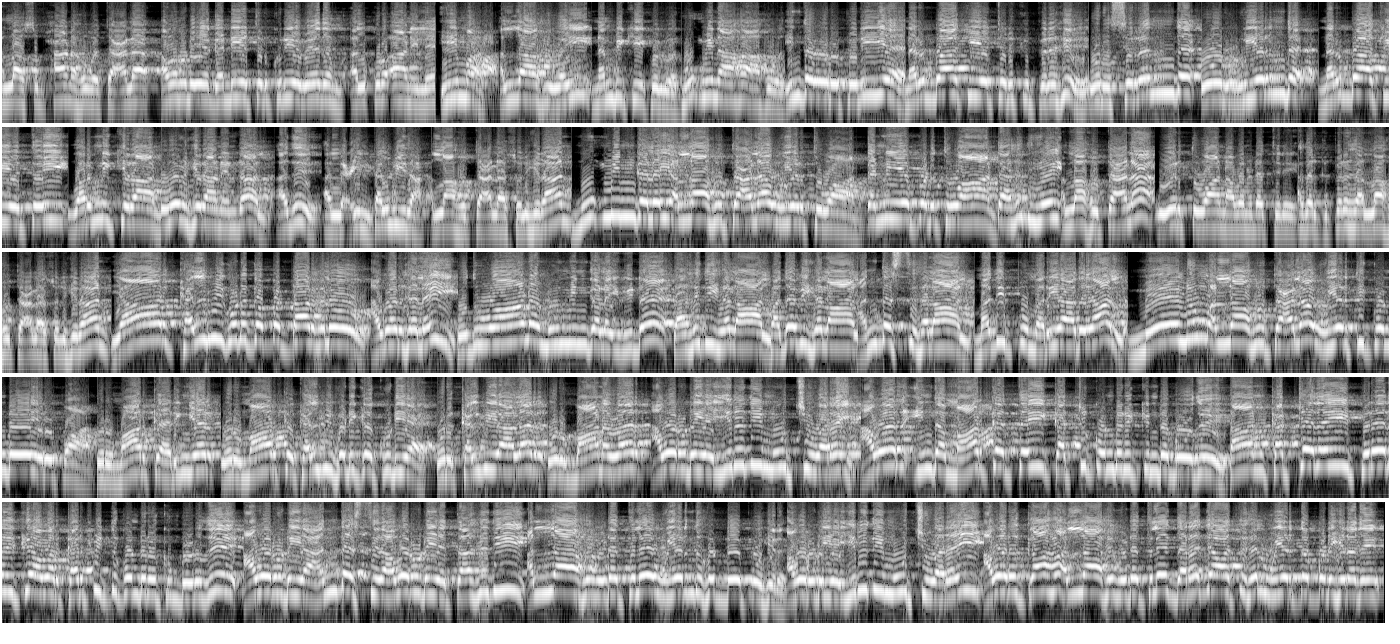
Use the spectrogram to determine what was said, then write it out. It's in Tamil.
அல்லாஹ் சுப்ஹானஹு அவனுடைய கண்ணியத்திற்குரிய வேதம் அல் குர்ஆனிலே ஈமான் அல்லாஹுவை நம்பிக்கை கொள்வது மூமினாக ஆகுவது. இந்த ஒரு பெரிய நர்பாக்கியத்திற்கு பிறகு ஒரு சிறந்த ஒரு உயர்ந்த நர்பாக்கியத்தை வர்ணிக்கிறான் புகழ்கிறான் என்றால் அது அல் இல்ம், கல்விதான். அல்லாஹு தாலா சொல்கிறான் மூமின்களை அல்லாஹு தாலா உயர்த்துவான் கண்ணியப்படுத்துவான் தகுதியை அல்லாஹு தாலா உயர்த்துவான் அவனிடத்திலே. அதற்கு பிறகு அல்லாஹு தாலா சொல்கிறான் யார் கல்வி கொடுக்கப்பட்டார்களோ? அவர்களை பொதுவான மூமின்களை விட தகுதிகளால் பதவிகளால் அந்தஸ்துகளால் மதிப்பு மரியாதையால் மேலும் அல்லாஹு தாலா உயர்த்தி கொண்டே இருப்பான் ஒரு மார்க்க அறிஞர் ஒரு மார்க்க கல்வி படிக்கக்கூடிய ஒரு கல்வியாளர் ஒரு மாணவர் அவருடைய இறுதி மூச்சு வரை அவர் இந்த மார்க்கத்தை கற்றுக்கொண்டிருக்கின்ற போது தான் கற்றதை பிறருக்கு அவர் கற்பித்துக் கொண்டிருக்கும் பொழுது அவருடைய அந்தஸ்து அவருடைய அவருடைய தகுதி அல்லாஹுவிடத்திலே உயர்ந்து கொண்டே போகிறது. அவருடைய இறுதி மூச்சு வரை அவருக்காக அல்லாஹுவிடத்திலே தரஜாத்துகள் உயர்த்தப்படுகிறது.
